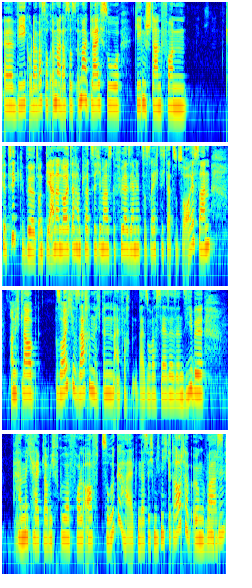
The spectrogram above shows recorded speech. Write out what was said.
äh, oder was auch immer, dass das immer gleich so Gegenstand von Kritik wird und die anderen Leute haben plötzlich immer das Gefühl, sie haben jetzt das Recht, sich dazu zu äußern. Und ich glaube, solche Sachen, ich bin einfach bei sowas sehr, sehr sensibel, haben mich halt, glaube ich, früher voll oft zurückgehalten, dass ich mich nicht getraut habe, irgendwas, mhm.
